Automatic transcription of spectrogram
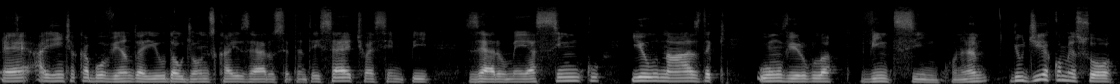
é, a gente acabou vendo aí o Dow Jones cair 0,77, o S&P 0,65 e o Nasdaq 1,25, né? E o dia começou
